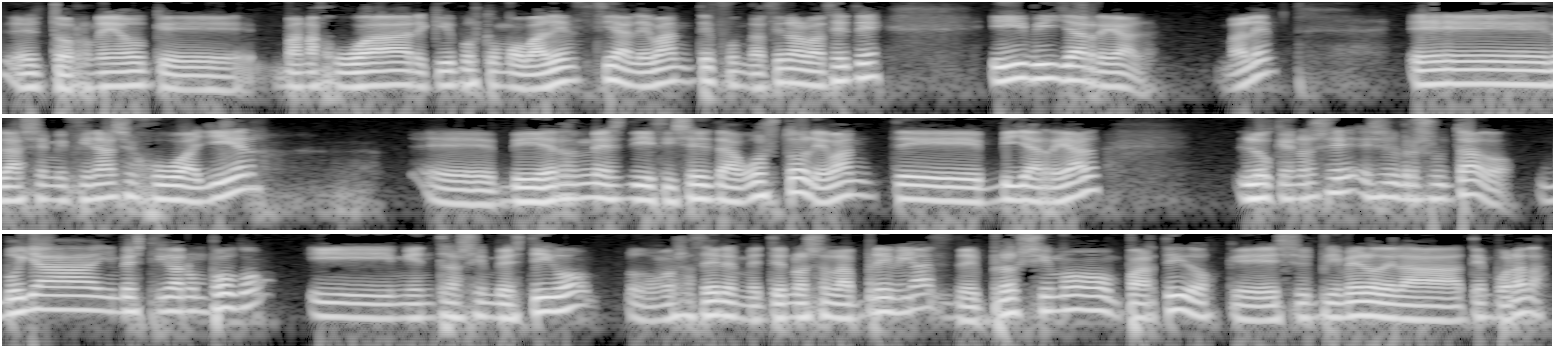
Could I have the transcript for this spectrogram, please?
el torneo que van a jugar equipos como Valencia, Levante, Fundación Albacete y Villarreal, ¿vale? Eh, la semifinal se jugó ayer, eh, viernes 16 de agosto, Levante Villarreal. Lo que no sé es el resultado. Voy a investigar un poco y mientras investigo, lo que vamos a hacer es meternos a la previa del próximo partido, que es el primero de la temporada.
